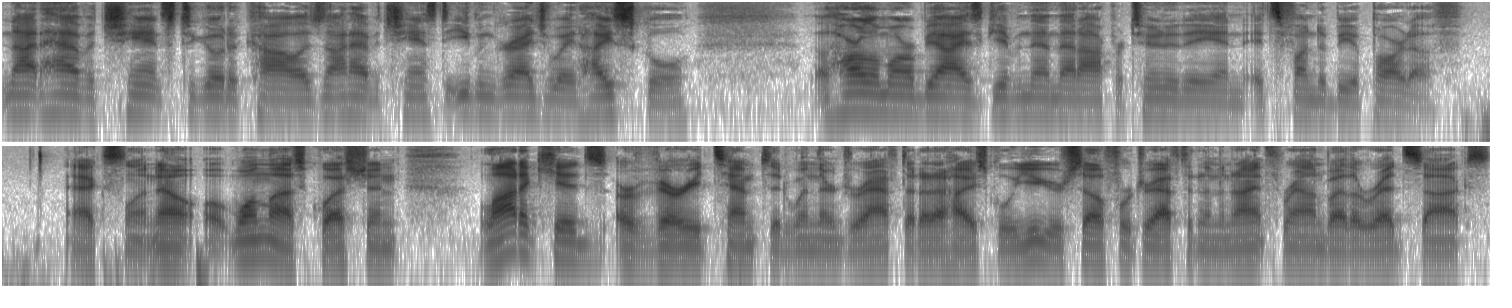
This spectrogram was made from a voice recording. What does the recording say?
not have a chance to go to college, not have a chance to even graduate high school. Uh, Harlem RBI has given them that opportunity, and it's fun to be a part of. Excellent. Now, uh, one last question. A lot of kids are very tempted when they're drafted out of high school. You yourself were drafted in the ninth round by the Red Sox,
